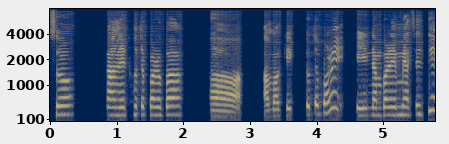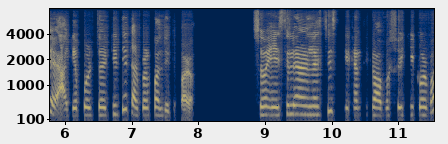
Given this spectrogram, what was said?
সো কানেক্ট হতে পারো বা আমাকে কি করতে পারে, এই নাম্বারে মেসেজ দিয়ে আগে পরিচয়টি দিয়ে তারপর কল দিতে পারো। সো এই ছিল অ্যানালাইসিস এখান থেকে অবশ্যই কি করবা?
